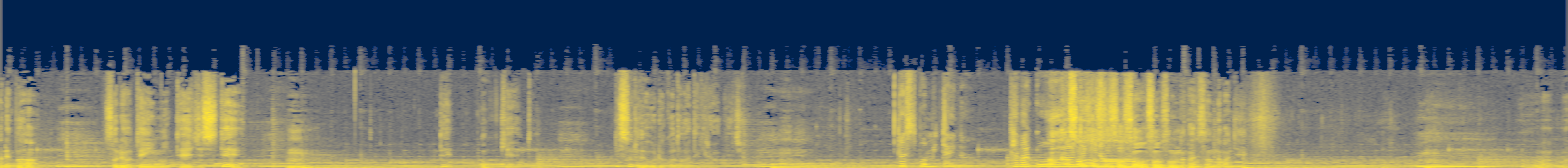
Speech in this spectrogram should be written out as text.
あればうん。それを店員に提示して、うん。で OK と。うん。でそれで売ることができるわけじゃん。タスポみたいなタバコを買ああう時の。そうそうそうそうそうそんな感じそんな感じ。うん。要はま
